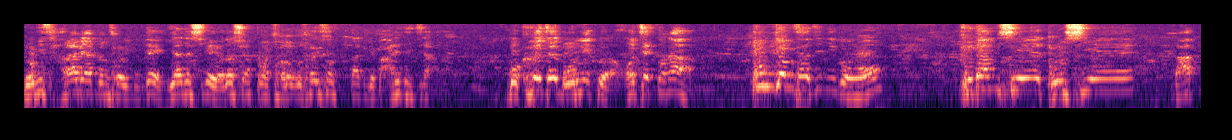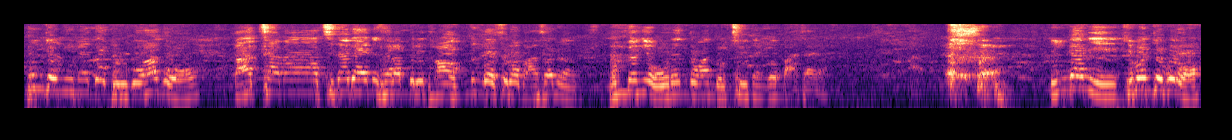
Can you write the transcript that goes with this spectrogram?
여기 사람이 한 명 서 있는데 이 아저씨가 8시간 동안 저러고 서 있었다는 게 말이 되질 않아. 뭐 그건 잘 모르겠고요. 어쨌거나 풍경 사진이고 그 당시에 도시의 나쁜 경임에도 불구하고 마차나 지나다니는 사람들이 다 없는 것으로 봐서는 분명히 오랜 동안 노출된 건 맞아요. 인간이 기본적으로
